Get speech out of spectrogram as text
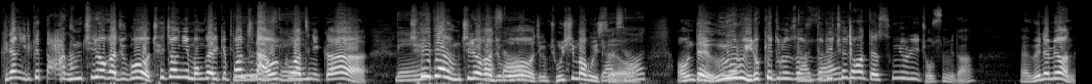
그냥 이렇게 딱 움츠려가지고 최정이 뭔가 이렇게 둘, 나올 셋, 것 같으니까 넷, 최대한 움츠려가지고 다섯, 지금 조심하고 있어요. 여섯, 어, 근데 일곱, 의외로 이렇게 두는 선수들이 여덟. 최정한테 승률이 좋습니다. 예, 왜냐면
